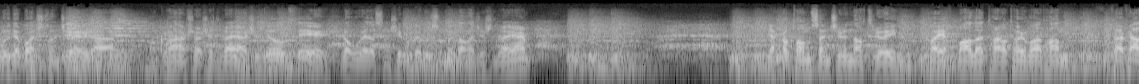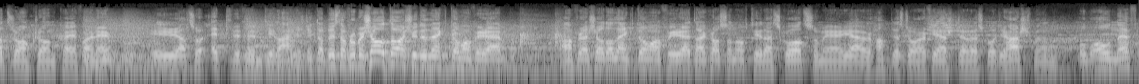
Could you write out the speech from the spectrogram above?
Rudi Bonstone ger och Graham Sharp drejar sig ut där. Rowe Wilson chipper som ett annat just drejar. Jakob Thomsen kör in åter i KF Mallet har tagit vad han för Pat Johnson KF Arner. Är alltså 1-5 till han. Snyggt att lyssna från Bishot och han skjuter längt om han för det. Han får skjuta längt om han för det. Han krossar upp till ett skott som är jag hampliga stora fjärste över skott i hasch men och onäft.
